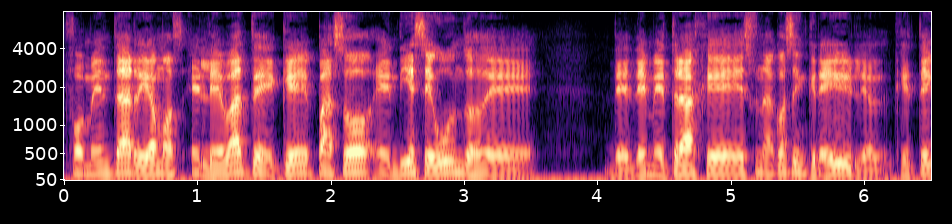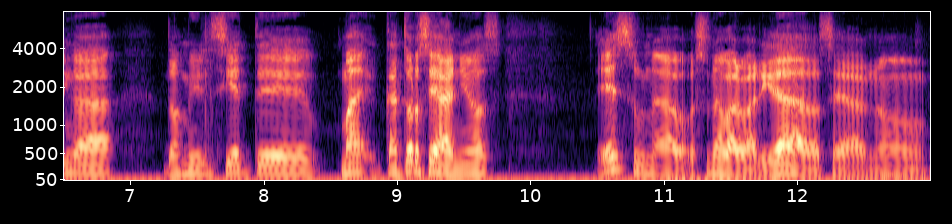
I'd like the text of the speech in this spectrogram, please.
fomentar, digamos, el debate de qué pasó en 10 segundos de, de, metraje es una cosa increíble. Que tenga 2007, 14 años, es una, es una barbaridad. O sea, no.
